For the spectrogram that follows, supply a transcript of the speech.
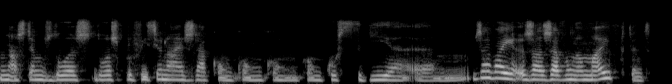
nós temos duas, duas profissionais já com, com, com, com curso de guia, um, já, vai, já, já vão a meio, portanto,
